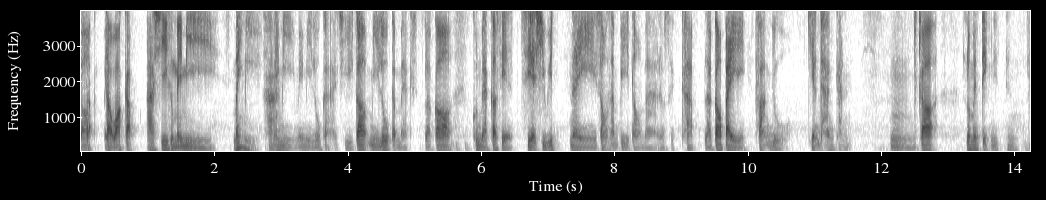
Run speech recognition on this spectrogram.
ก็แต่เป็นแต่ว่ากับอาชีคือไม่มี ไม่มีครับไม่มีไม่มีลูกกับอาชี ก็มีลูกกับแม็กซ์แล้วก็คุณแม็กซ์ก็เสียเสียชีวิตในสองสามปีต่อมารู้สึกครับ แล้วก็ไปฝังอยู่เคียงข้างกัน อืมก็โรแมนติกนิดนึงใน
